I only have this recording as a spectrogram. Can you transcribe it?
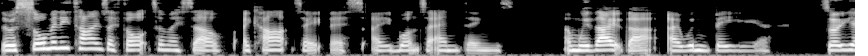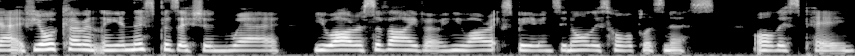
there were so many times I thought to myself, I can't take this. I want to end things. And without that, I wouldn't be here. So, yeah, if you're currently in this position where you are a survivor and you are experiencing all this hopelessness, all this pain,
